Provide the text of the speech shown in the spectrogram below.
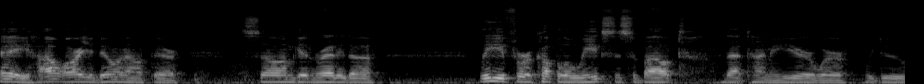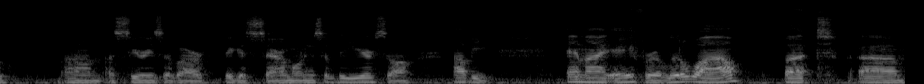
Hey, how are you doing out there? So I'm getting ready to leave for a couple of weeks. It's about that time of year where we do um, a series of our biggest ceremonies of the year. So I'll, I'll be MIA for a little while, but um,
